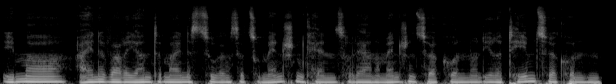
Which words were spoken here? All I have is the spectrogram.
immer eine Variante meines Zugangs dazu, Menschen kennenzulernen, Menschen zu erkunden und ihre Themen zu erkunden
